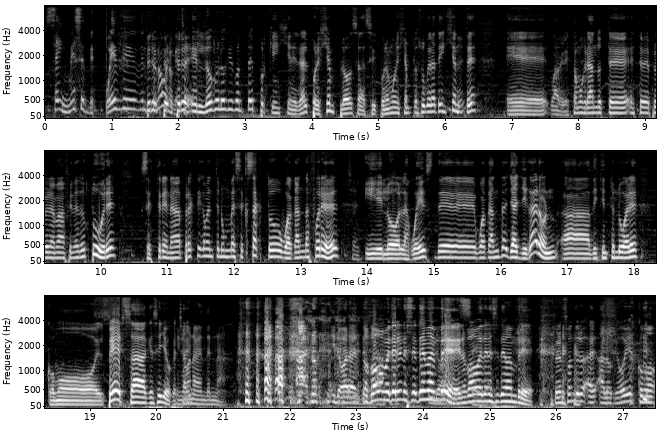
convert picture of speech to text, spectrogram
seis meses después de- del Pero, fenómeno, pero, pero es loco lo que contáis porque en general, por ejemplo, o sea, si ponemos un ejemplo súper atingente, eh, a ver, estamos grabando este, este programa a fines de octubre, se estrena prácticamente en un mes exacto Wakanda Forever Sí. y lo- las waves de Wakanda ya llegaron a distintos lugares como el Persa, qué sé yo, Y no ¿cachai? van a vender nada. Ah, no, y no van a vender Nos vamos a meter en ese tema Y en breve, nos sí. vamos a meter en ese tema en breve. Pero en el fondo a, a lo que voy es como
